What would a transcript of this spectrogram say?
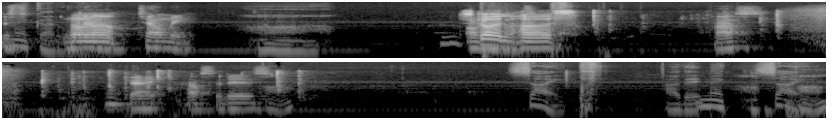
Just whatever. Tell me. Just go ahead and Husk. Husk. Okay, thus it is. Sai. Are they make uh-huh. Say. Uh-huh.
